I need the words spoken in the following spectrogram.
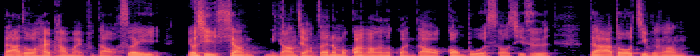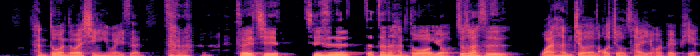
大家都害怕买不到，所以尤其像你刚刚讲，在那么官方的管道公布的时候，其实大家都基本上。很多人都会信以为真，所以其实其实这真的很多有，就算是玩很久的老韭菜也会被骗。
